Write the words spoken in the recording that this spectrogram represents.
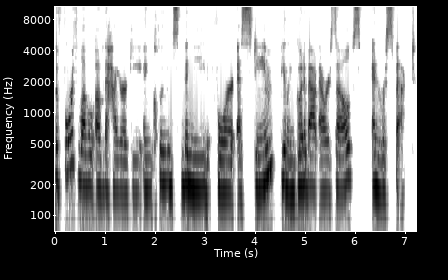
The fourth level of the hierarchy includes the need for esteem, feeling good about ourselves, and respect.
